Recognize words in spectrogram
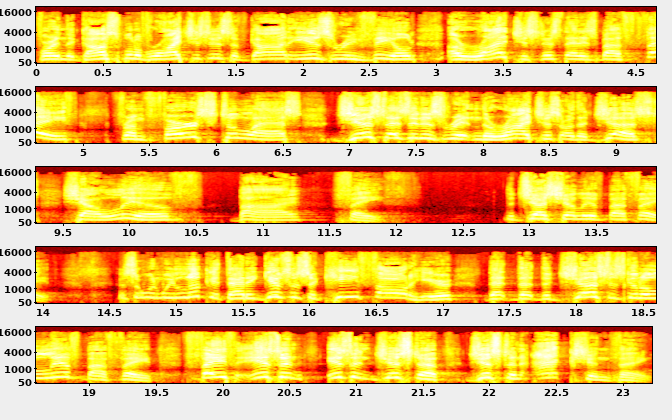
For in the gospel of righteousness of God is revealed a righteousness that is by faith from first to last, just as it is written, the righteous or the just shall live by faith. The just shall live by faith. And so when we look at that, it gives us a key thought here that the, the just is going to live by faith. Faith isn't, isn't just, a, just an action thing.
